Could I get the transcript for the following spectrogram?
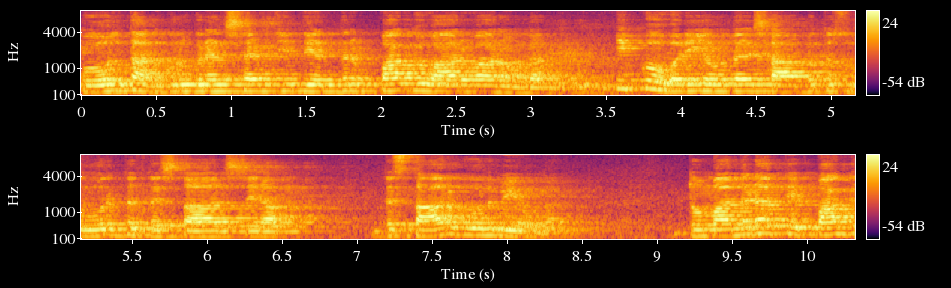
ਬੋਲ ਧੰਨ ਗੁਰੂ ਗ੍ਰੰਥ ਸਾਹਿਬ ਜੀ ਦੇ ਅੰਦਰ ਪੱਗ ਵਾਰ-ਵਾਰ ਆਉਂਦਾ। ਇੱਕੋ ਵਾਰੀ ਆਉਂਦਾ ਹੈ, ਸਾਬਤ ਸੂਰਤ ਦਸਤਾਰ ਸਿਰਾ। ਦਸਤਾਰ ਬੋਲ ਵੀ ਆਉਂਦਾ। ਦੁਮਾਲੜਾ ਤੇ ਪੱਗ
